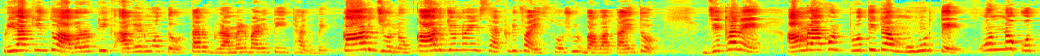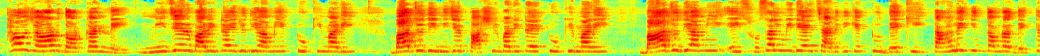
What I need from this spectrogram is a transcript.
প্রিয়া কিন্তু আবারও ঠিক আগের মতো তার গ্রামের বাড়িতেই থাকবে। কার জন্য? কার জন্য এই স্যাক্রিফাইস শ্বশুর বাবা, তাই তো? যেখানে আমরা এখন প্রতিটা মুহূর্তে অন্য কোথাও যাওয়ার দরকার নেই। নিজের বাড়িটাই যদি আমি একটু উঁকি মারি, বা যদি নিজের পাশের বাড়িটা একটু উঁকি মারি বা যদি আমি এই সোশ্যাল মিডিয়ায় চারিদিকে একটু দেখি, তাহলেই কিন্তু আমরা দেখতে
